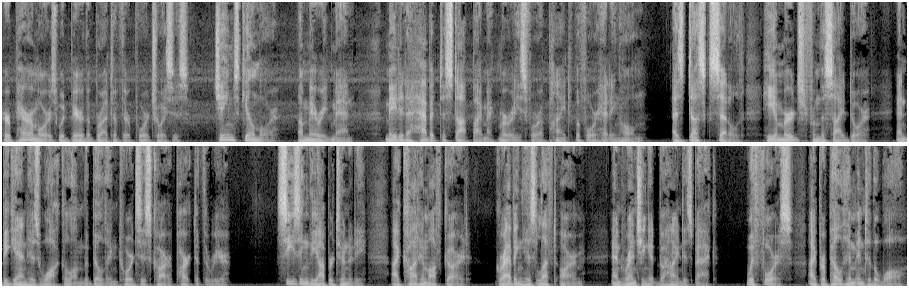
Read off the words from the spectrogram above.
her paramours would bear the brunt of their poor choices. James Gilmore, a married man, made it a habit to stop by McMurray's for a pint before heading home. As dusk settled, he emerged from the side door and began his walk along the building towards his car parked at the rear. Seizing the opportunity, I caught him off guard, grabbing his left arm and wrenching it behind his back. With force, I propelled him into the wall,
